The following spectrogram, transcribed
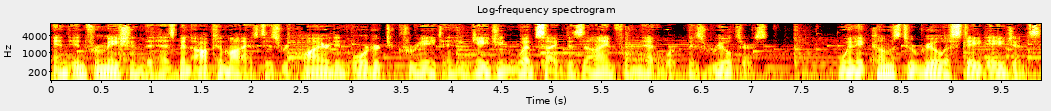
and information that has been optimized is required in order to create an engaging website design for network biz realtors. When it comes to real estate agents,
